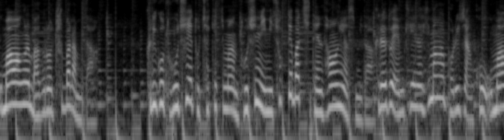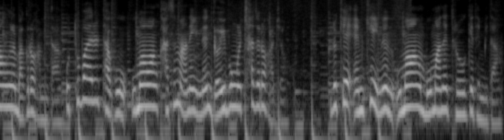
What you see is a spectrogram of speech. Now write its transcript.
우마왕을 막으러 출발합니다. 그리고 도시에 도착했지만 도시는 이미 쑥대밭이 된 상황이었습니다. 그래도 MK는 희망을 버리지 않고 우마왕을 막으러 갑니다. 오토바이를 타고 우마왕 가슴 안에 있는 여의봉을 찾으러 가죠. 그렇게 MK는 우마왕 몸 안에 들어오게 됩니다.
